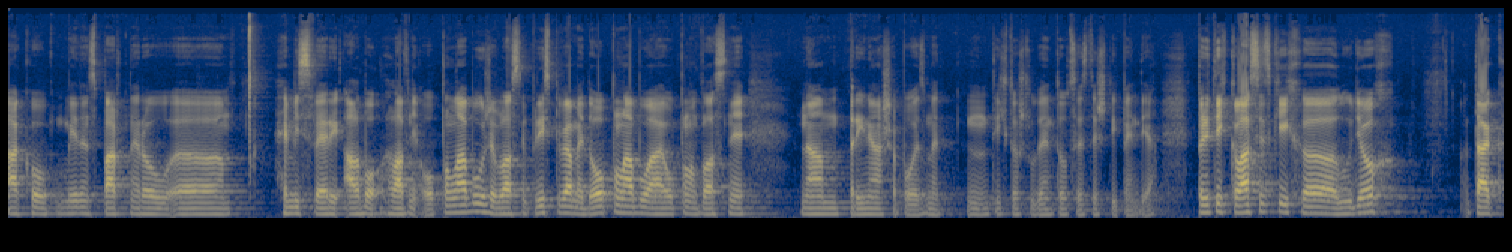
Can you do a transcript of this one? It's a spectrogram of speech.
ako jeden z partnerov uh, Hemisféry alebo hlavne Open Labu, že vlastne prispievame do Open Labu a Open Lab vlastne nám prináša povedzme týchto študentov cez tie štipendia. Pri tých klasických uh, ľuďoch, tak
